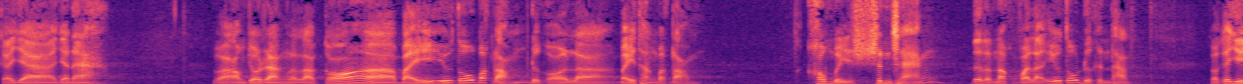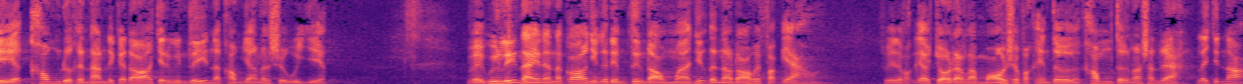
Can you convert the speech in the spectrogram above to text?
Kayayana. Và ông cho rằng đó là có à, bảy yếu tố bất động, được gọi là bảy thân bất động. Không bị sinh sản, tức là nó không phải là yếu tố được hình thành. Và cái gì không được hình thành thì cái đó trên nguyên lý nó không dẫn đến sự hủy diệt. Về nguyên lý này nó có những cái điểm tương đồng mà nhất định nào đó với Phật giáo. Vì Phật giáo cho rằng là mọi sự vật hiện tượng không từ nó sanh ra, lấy chính nó.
